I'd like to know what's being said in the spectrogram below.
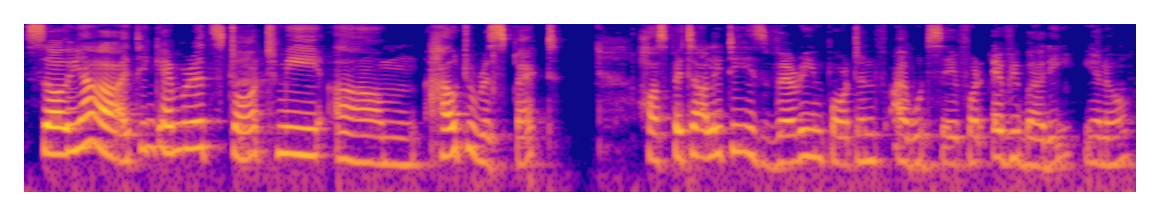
so yeah, I think Emirates taught me um, how to respect. Hospitality is very important, I would say, for everybody. You know,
